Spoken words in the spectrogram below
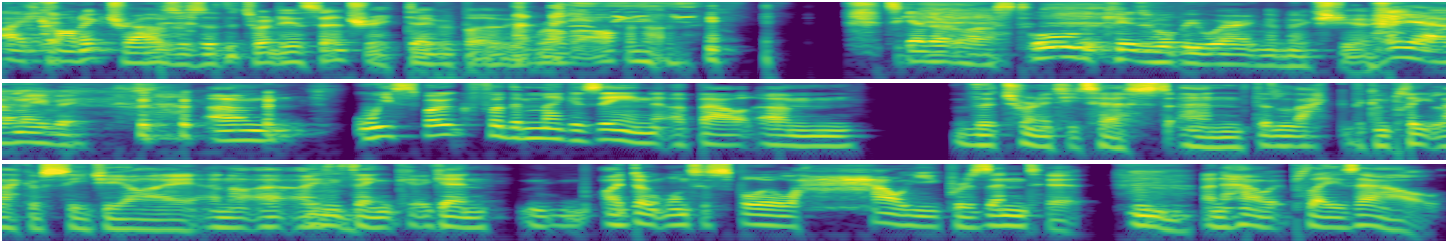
Iconic trousers of the 20th century, David Bowie and Robert Oppenheimer. Together at last. All the kids will be wearing them next year. yeah, maybe. Um, we spoke for the magazine about um, the Trinity test and the lack, the complete lack of CGI. And I, I Mm. think again, I don't want to spoil how you present it Mm. and how it plays out.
